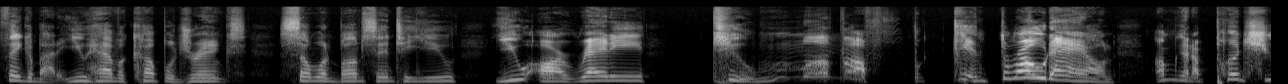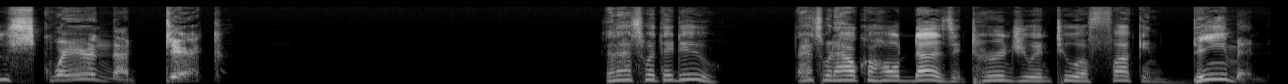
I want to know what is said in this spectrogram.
think about it. You have a couple drinks, someone bumps into you, you are ready to motherfucking throw down. I'm gonna punch you square in the dick. And that's what they do. That's what alcohol does. It turns you into a fucking demon.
